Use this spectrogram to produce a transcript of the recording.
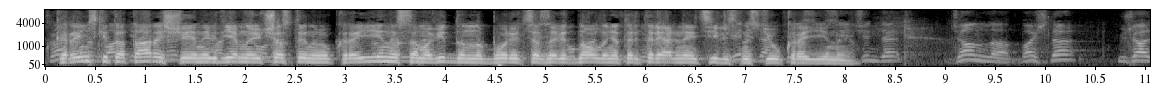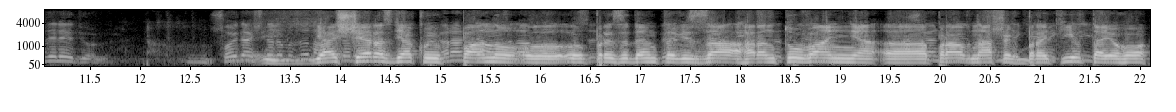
Кримські татари, що є невід'ємною частиною України, самовіддано борються за відновлення територіальної цілісності України. Я ще раз дякую пану е, президентові за гарантування е, прав наших братів та його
